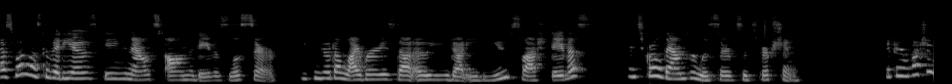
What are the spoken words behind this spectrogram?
as well as the videos being announced on the Davis listserv. You can go to libraries.ou.edu slash Davis and scroll down to listserv subscription. If you're watching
